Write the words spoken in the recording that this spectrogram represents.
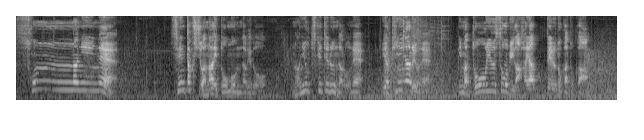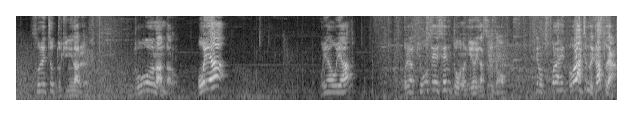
そんなにね選択肢はないと思うんだけど何をつけてるんだろうね。いや気になるよね。今どういう装備が流行ってるのかとかそれちょっと気になる。どうなんだろう。おや？おやおや？これは強制戦闘の匂いがするぞ。でもここら辺うわちょっと待ってガストじゃん。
